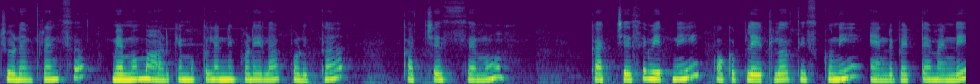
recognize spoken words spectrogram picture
చూడండి ఫ్రెండ్స్ మేము మామిడికాయ ముక్కలన్నీ కూడా ఇలా పొడుగ్గా కట్ చేసాము కట్ చేసి వీటిని ఒక ప్లేట్లో తీసుకుని ఎండబెట్టామండి.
